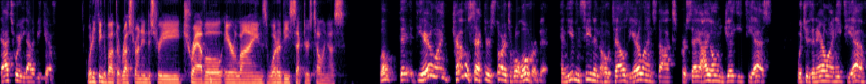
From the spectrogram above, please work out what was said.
that's where you got to be careful. What do you think about the restaurant industry, travel, airlines? What are these sectors telling us? Well, the, the airline travel sector started to roll over a bit. And you even see it in the hotels, the airline stocks per se. I own JETS, which is an airline ETF.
